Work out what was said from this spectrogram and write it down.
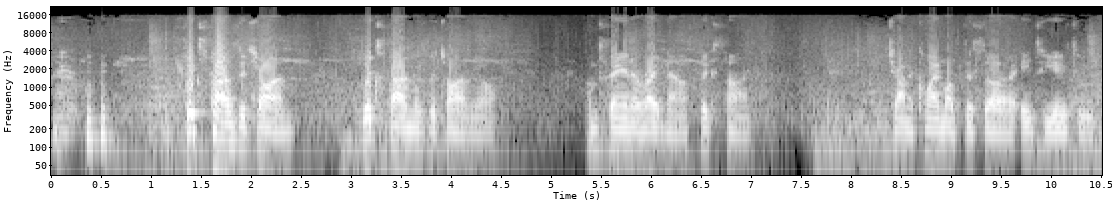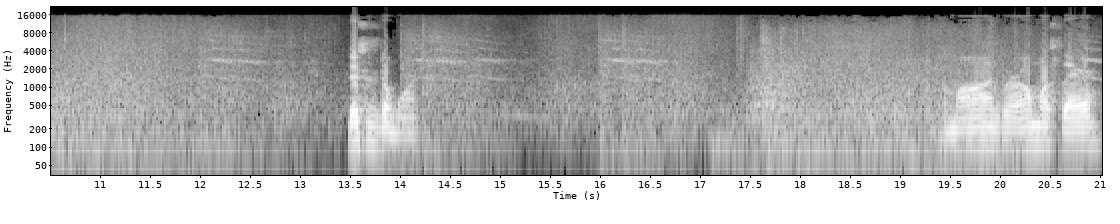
Six times the charm. Six time is the charm, y'all. I'm saying it right now. Six time. trying to climb up this uh, AT-AT. This is the one. Come on, we're almost there.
